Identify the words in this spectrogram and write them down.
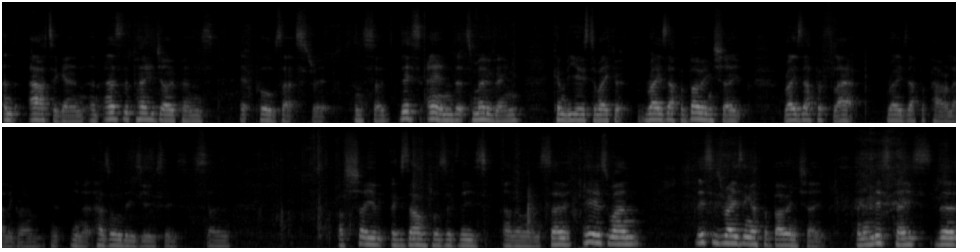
and out again. And as the page opens, it pulls that strip. And so this end that's moving can be used to make it raise up a bowing shape, raise up a flap, raise up a parallelogram. It, you know, it has all these uses. So I'll show you examples of these other ones. So here's one. This is raising up a bowing shape. And in this case, the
